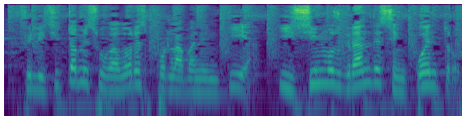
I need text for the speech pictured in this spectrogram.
Felicito a mis jugadores por la valentía. Hicimos grandes encuentros.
